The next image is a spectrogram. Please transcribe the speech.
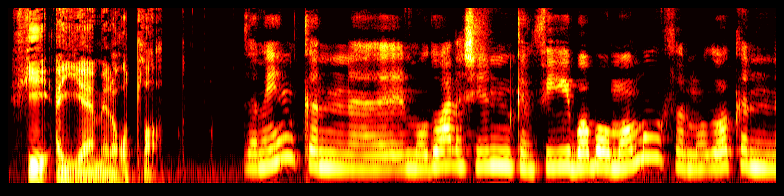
في أيام العطلات زمان كان الموضوع علشان كان في بابا وماما فالموضوع كان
